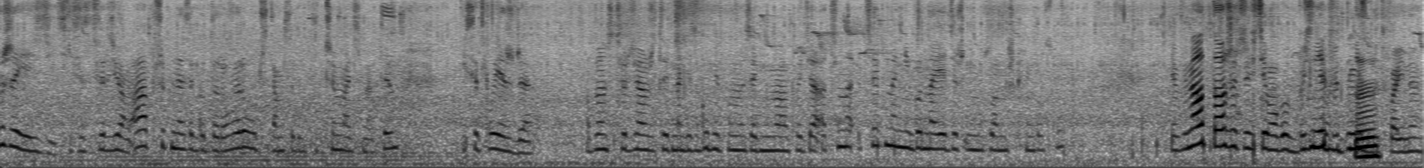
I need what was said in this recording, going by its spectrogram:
rowerze jeździć. I sobie stwierdziłam, a przypnę tego do roweru, czy tam sobie trzymać na tym i sobie pojeżdżę. A potem stwierdziłam, że to jednak jest głupi pomysł, jak mi mama powiedziała, a co, na, co jak na niego najedziesz i mu złamiesz kręgosłup? Ja mówię, no to rzeczywiście mogłoby być nie, niezbyt Mm. fajne.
